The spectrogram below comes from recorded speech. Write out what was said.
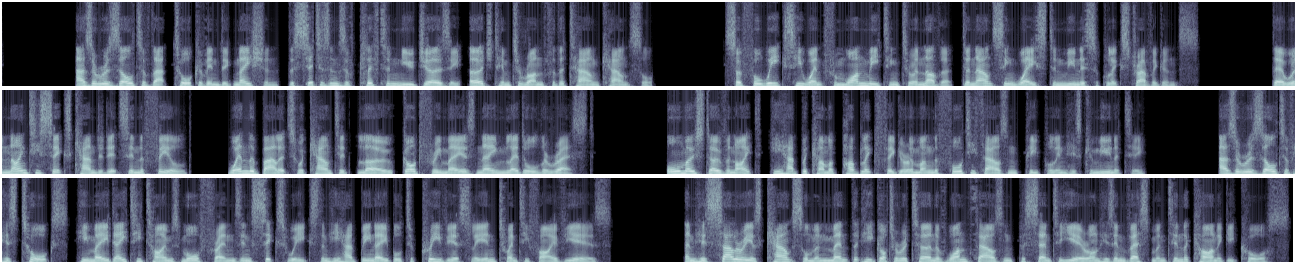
As a result of that talk of indignation, the citizens of Clifton, New Jersey, urged him to run for the town council. So for weeks he went from one meeting to another, denouncing waste and municipal extravagance. There were 96 candidates in the field. When the ballots were counted, lo, Godfrey Mayer's name led all the rest. Almost overnight, he had become a public figure among the 40,000 people in his community. As a result of his talks, he made 80 times more friends in six weeks than he had been able to previously in 25 years. And his salary as councilman meant that he got a return of 1,000% a year on his investment in the Carnegie course.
